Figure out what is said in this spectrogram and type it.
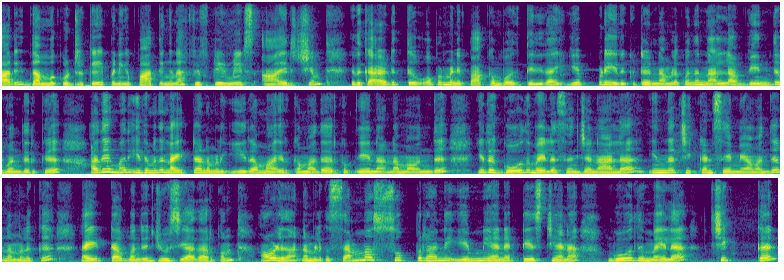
ஆறி தம்மு கூட்டிருக்கேன் இப்போ நீங்கள் பார்த்தீங்கன்னா ஃபிஃப்டீன் மினிட்ஸ் ஆயிடுச்சு இதுக்கு அடுத்து ஓப்பன் பண்ணி பார்க்கும்போது தெரியுதா? எப்படி இருக்குட்டு? நம்மளுக்கு வந்து நல்லா வெந்து வந்திருக்கு. அதே மாதிரி இது வந்து லைட்டாக நம்மளுக்கு ஈரமாக இருக்க மாதிரி தான் இருக்கும். ஏன்னா நம்ம வந்து இது கோதுமையில் செஞ்சனால இந்த சிக்கன் சேமியா வந்து நம்மளுக்கு லைட்டாக கொஞ்சம் ஜூஸியாக தான் இருக்கும். அவ்வளோதான் நம்மளுக்கு செம்ம சூப்பரான எம்மியான டேஸ்டியான கோதுமையில் சிக்கன்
